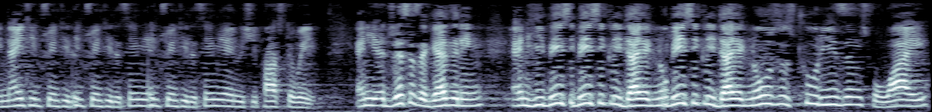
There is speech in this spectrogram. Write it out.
in 1920, 1920, the same year, 20, the same year in which he passed away. And he addresses a gathering, and he basically, basically, diagnose, basically diagnoses two reasons for why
